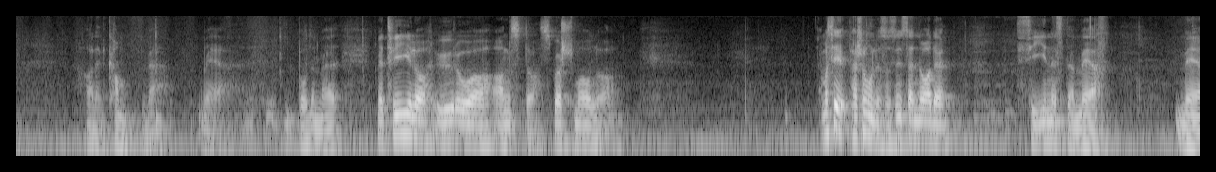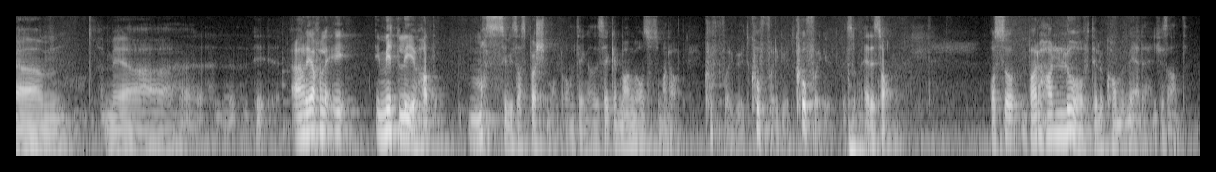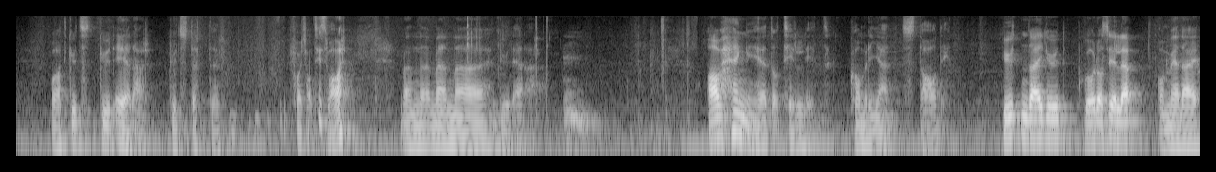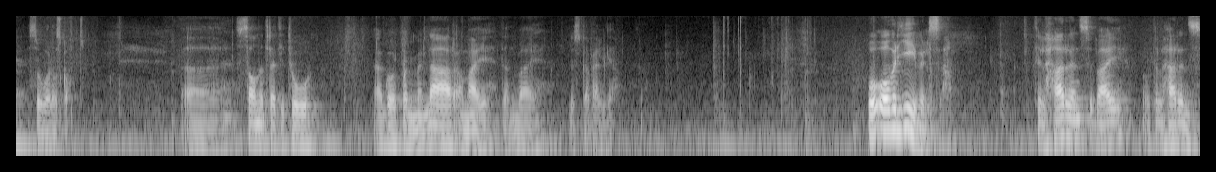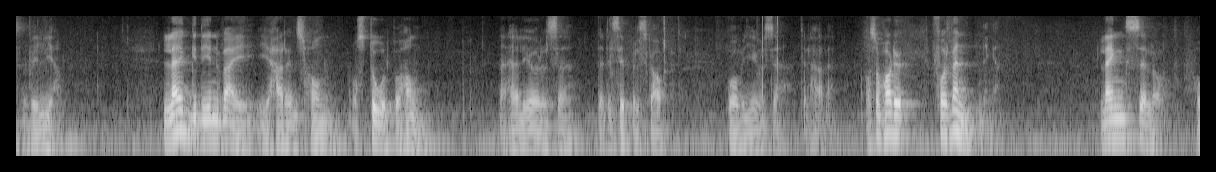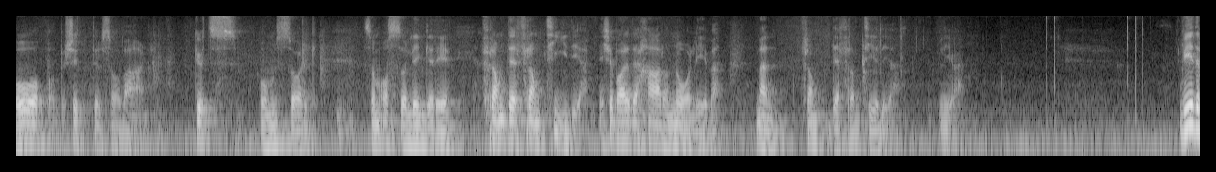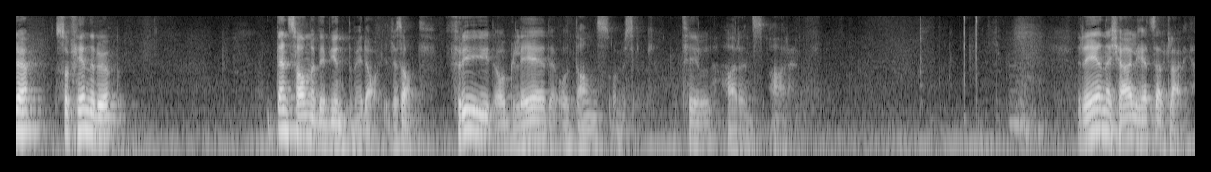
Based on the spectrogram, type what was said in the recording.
har en kamp med, med både med, med, tvil og uro og angst og spørsmål. Og jeg må si Personlig så syns jeg noe av det fineste med, med, med Jeg har iallfall i, i mitt liv hatt massevis av spørsmål om ting. Og det er sikkert mange også som har hatt. Hvorfor Gud? Hvorfor Gud? Hvorfor Gud? Liksom, er det sånn? Og så bare ha lov til å komme med det. ikke sant? Og at Guds, Gud er der. Gud støtter fortsatt sitt svar, men, men uh, Gud er der. Avhengighet og tillit kommer igjen stadig. Uten deg, Gud, går det oss ille, og med deg så går det oss godt. Uh, Salme 32. Jeg går på det med lær av meg den vei du skal velge. Og overgivelse til Herrens vei og til Herrens vilje. Legg din vei i Herrens hånd og stol på Han. Det er helliggjørelse, det er disippelskap, overgivelse til Herren. Og så har du forventningen. Lengsel og håp og beskyttelse og vern. Guds omsorg, som også ligger i det framtidige. Ikke bare det her og nå-livet, men det framtidige livet. Videre så finner du den salmen vi begynte med i dag. ikke sant? Fryd og glede og dans og musikk. Til Herrens ære. Rene kjærlighetserklæringer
